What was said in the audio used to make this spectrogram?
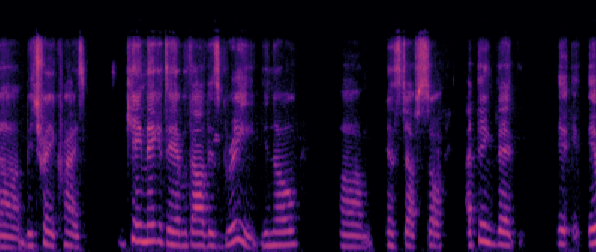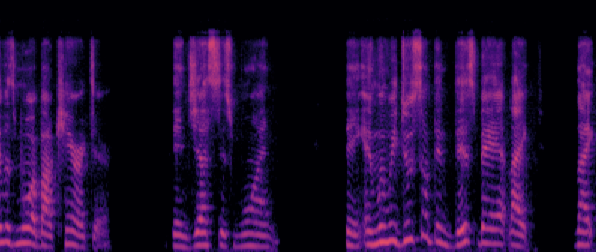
uh, betrayed Christ. You can't make it to heaven with all this greed, you know, um, and stuff. So I think that it, it was more about character than just this one thing. And when we do something this bad, like like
